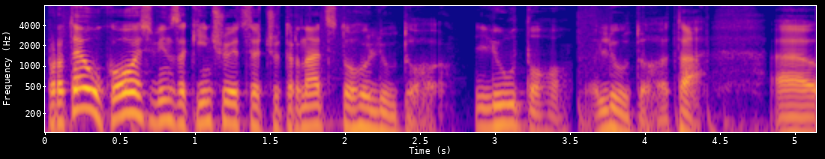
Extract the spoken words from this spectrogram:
Проте у когось він закінчується 14 лютого. Лютого. Лютого, так. Е,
